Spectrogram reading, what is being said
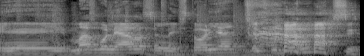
eh, más goleados en la historia del fútbol. sí.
